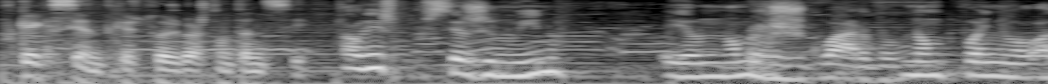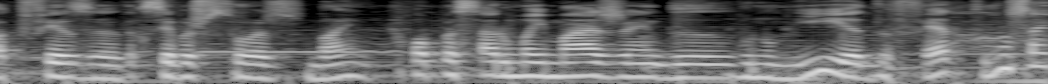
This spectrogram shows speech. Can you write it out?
Por que é que sente que as pessoas gostam tanto de si? Talvez por ser genuíno. Eu não me resguardo, não me ponho à defesa de receber as pessoas bem, ou passar uma imagem de bonomia, de afeto, não sei.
